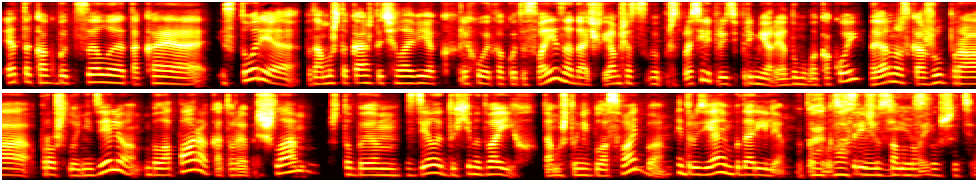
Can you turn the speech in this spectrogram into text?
это как бы целая такая история, потому что каждый человек приходит к какой-то своей задаче. Я вам сейчас вы спросили, приведите пример. Я думала, какой? Наверное, расскажу про прошлую неделю. Была пара, которая пришла, чтобы сделать духи на двоих, потому что у них была свадьба, и друзья им подарили Какая вот эту вот встречу идея, со мной. Слушайте.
